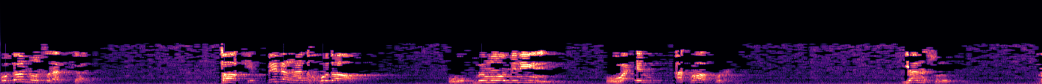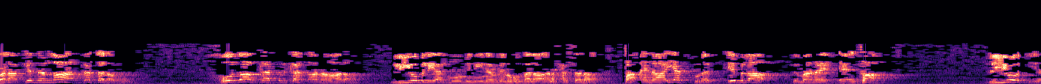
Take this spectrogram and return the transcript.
خدا نصرت کرد. تا که بدهد خدا به مؤمنین و ان عطا کند. ینصر. ولكن الله قتلهم. خدا قتل کرد آنها را. لیبلی المؤمنین منه بلاء حسنا. تا عنایت کند ابلا به معنی اعطا لیوتیه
